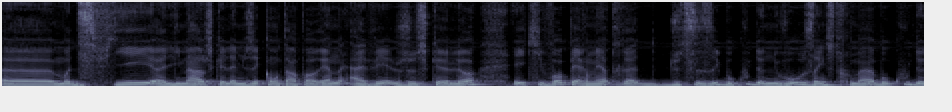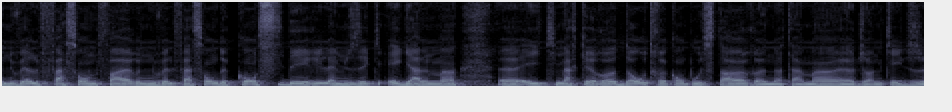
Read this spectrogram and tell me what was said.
euh, modifier euh, l'image que la musique contemporaine avait jusque-là et qui va permettre d'utiliser beaucoup de nouveaux instruments, beaucoup de nouvelles façons de faire, une nouvelle façon de considérer la musique également euh, et qui marquera d'autres compositeurs, notamment John Cage,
